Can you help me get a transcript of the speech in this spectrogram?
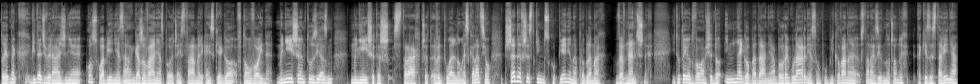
to jednak widać wyraźnie osłabienie zaangażowania społeczeństwa amerykańskiego w tą wojnę. Mniejszy entuzjazm, mniejszy też strach przed ewentualną eskalacją, przede wszystkim skupienie na problemach wewnętrznych. I tutaj odwołam się do innego badania, bo regularnie są publikowane w Stanach Zjednoczonych takie zestawienia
